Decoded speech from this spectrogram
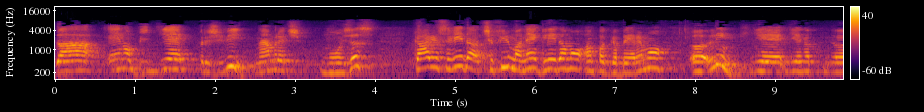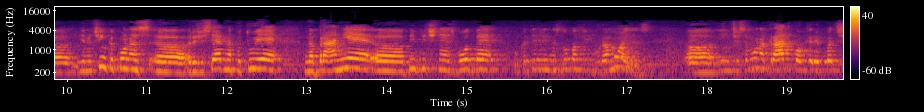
da eno bitje preživi, namreč Mojzes, kar je seveda, če filma ne gledamo, ampak ga beremo, Uh, link je, je, na, uh, je način, kako nas uh, režiser napotuje na branje biblične zgodbe, v kateri nastopa figura Mojzes. In če samo na kratko, ker je pač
